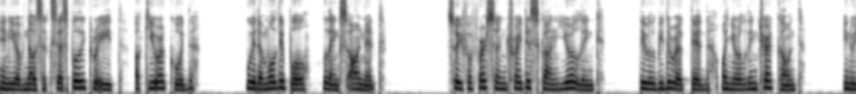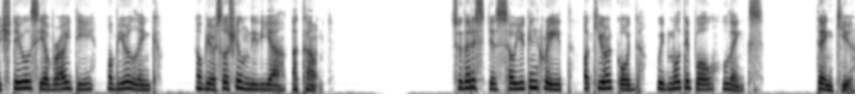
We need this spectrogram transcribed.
and you have now successfully created a QR code with a multiple links on it. So if a person try to scan your link, they will be directed on your Linktree account in which they will see a variety of your link of your social media account. So that is just how you can create a QR code with multiple links. Thank you.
